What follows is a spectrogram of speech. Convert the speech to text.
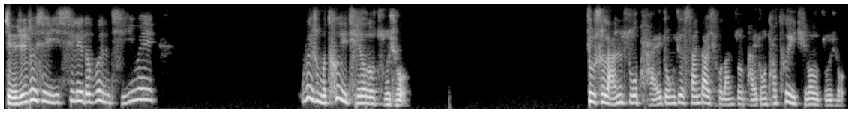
解决这些一系列的问题，因为为什么特意提到了足球？就是男足排中，就三大球男足排中，他特意提到了足球，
